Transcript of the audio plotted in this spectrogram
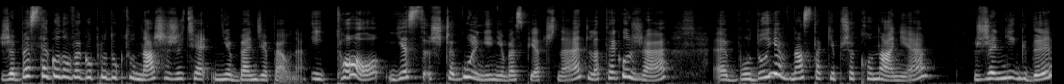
że bez tego nowego produktu nasze życie nie będzie pełne. I to jest szczególnie niebezpieczne, dlatego że e, buduje w nas takie przekonanie, że nigdy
